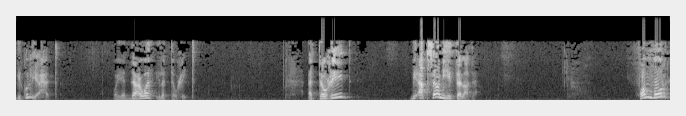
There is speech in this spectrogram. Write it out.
لكل أحد وهي الدعوة إلى التوحيد. التوحيد بأقسامه الثلاثة. فانظر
